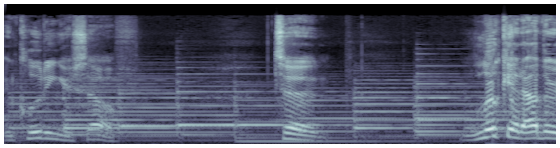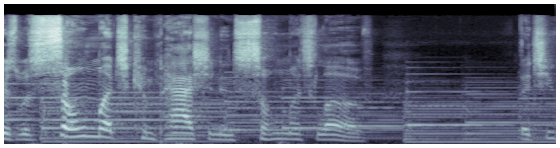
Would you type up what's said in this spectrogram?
including yourself. To look at others with so much compassion and so much love that you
